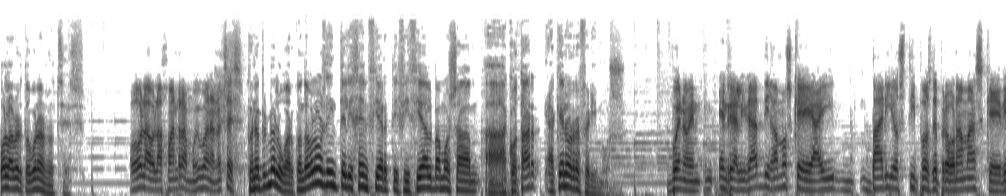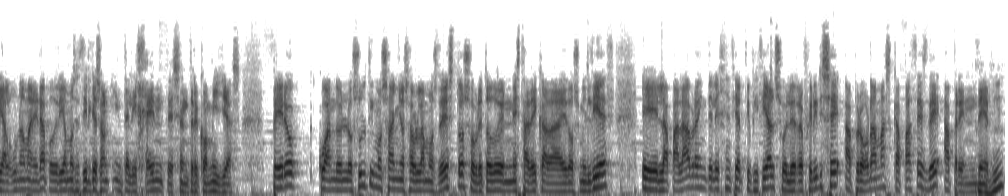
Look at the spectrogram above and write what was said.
Hola Alberto, buenas noches. Hola, hola Juanra, muy buenas noches. Bueno, en primer lugar, cuando hablamos de inteligencia artificial vamos a, a acotar a qué nos referimos. Bueno, en, en, realidad digamos que hay varios tipos de programas que de alguna manera podríamos decir que son inteligentes, entre comillas, pero cuando en los últimos años hablamos de esto, sobre todo en esta década de 2010, eh, la palabra inteligencia artificial suele referirse a programas capaces de aprender. Uh -huh.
